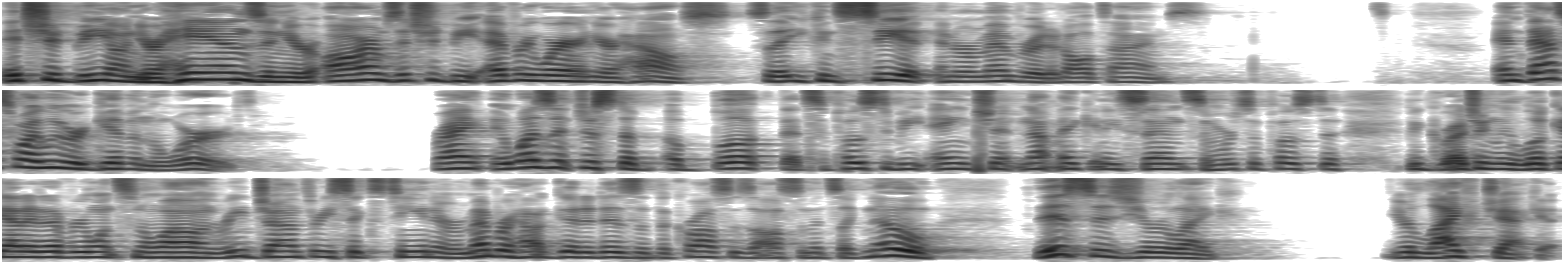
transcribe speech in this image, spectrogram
It should be on your hands and your arms. It should be everywhere in your house so that you can see it and remember it at all times. And that's why we were given the word, right? It wasn't just a, a book that's supposed to be ancient, not make any sense, and we're supposed to begrudgingly look at it every once in a while and read John 3.16 and remember how good it is that the cross is awesome. It's like, no, this is your like your life jacket.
